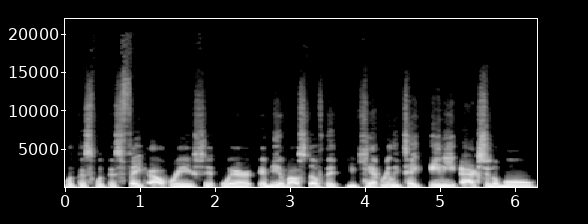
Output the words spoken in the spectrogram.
with this with this fake outrage shit where it be about stuff that you can't really take any actionable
